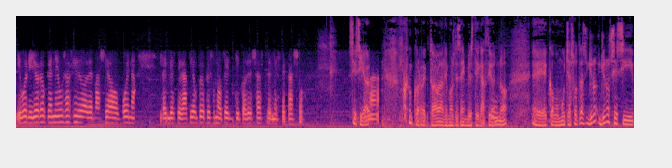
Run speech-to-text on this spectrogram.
Y bueno, yo creo que Neus ha sido demasiado buena. La investigación creo que es un auténtico desastre en este caso. Sí, sí, correcto. Ahora hablaremos de esa investigación, ¿no? Eh, como muchas otras. Yo no, yo no sé si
